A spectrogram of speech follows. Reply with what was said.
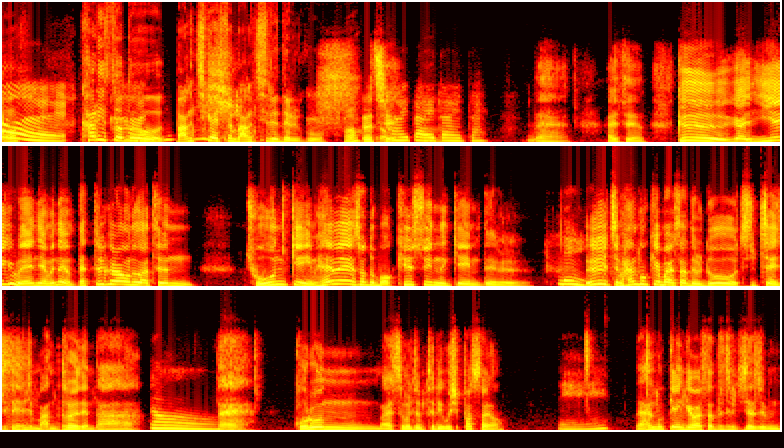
어? 헐. 칼 있어도 아니. 망치가 있으면 망치를 들고 어? 그렇지. 아이다, 아이다, 아이다. 네. 하여튼 그 그러니까 이 얘기를 왜 했냐면은 배틀그라운드 같은 좋은 게임 해외에서도 먹힐 수 있는 게임들 을 네. 지금 한국 개발사들도 진짜 이제 좀 만들어야 된다. 어. 네. 그런 말씀을 좀 드리고 싶었어요. 네. 네, 한국 게임 개발사들 좀 진짜 좀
